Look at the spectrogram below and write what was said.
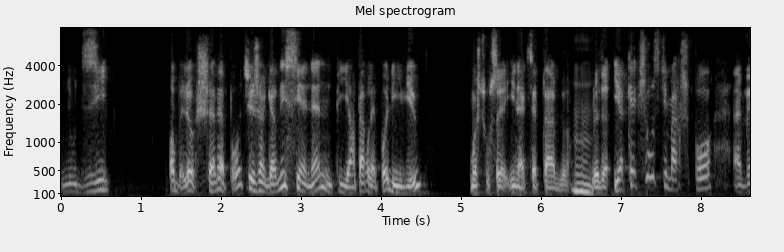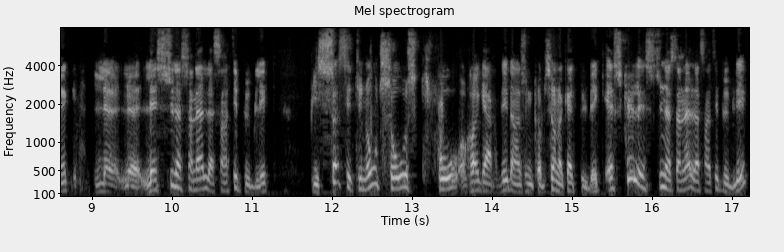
nous dit, oh ben là, je savais pas. Tu sais, j'ai regardé CNN puis il en parlait pas des vieux. Moi, je trouve ça inacceptable. Hmm. Il y a quelque chose qui marche pas avec l'Institut national de la santé publique. Puis ça, c'est une autre chose qu'il faut regarder dans une commission d'enquête publique. Est-ce que l'Institut national de la santé publique,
